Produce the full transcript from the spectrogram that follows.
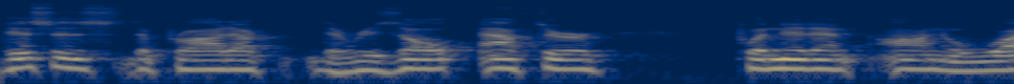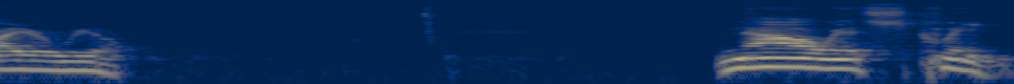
This is the product, the result after putting it in on the wire wheel. Now it's clean.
